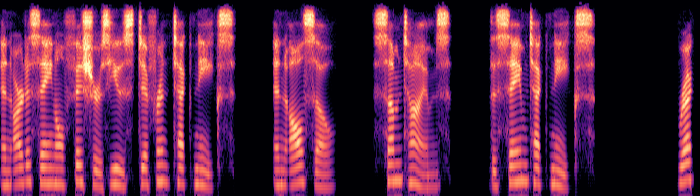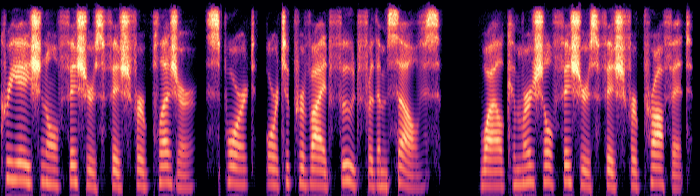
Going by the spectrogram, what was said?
and artisanal fishers use different techniques, and also, sometimes, the same techniques. Recreational fishers fish for pleasure, sport, or to provide food for themselves, while commercial fishers fish for profit.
